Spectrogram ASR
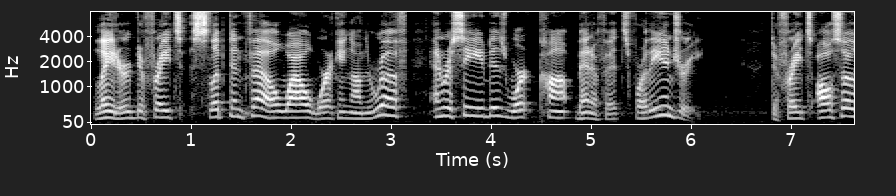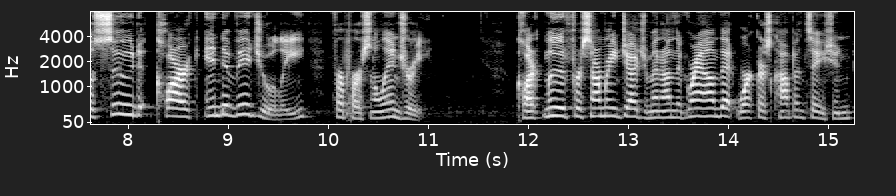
Later, DeFreites slipped and fell while working on the roof and received his work comp benefits for the injury. DeFreites also sued Clark individually for personal injury. Clark moved for summary judgment on the ground that workers' compensation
